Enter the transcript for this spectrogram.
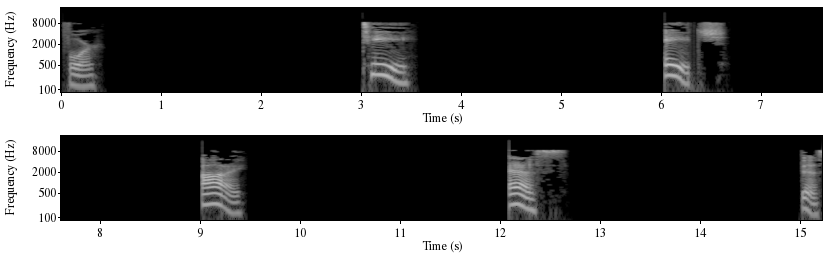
For T. H. I. S. This.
